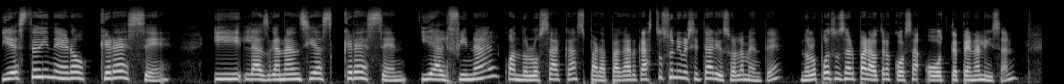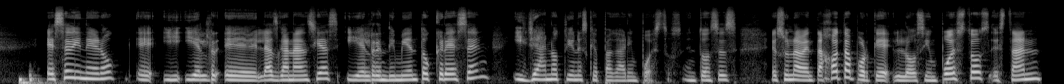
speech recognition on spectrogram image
y este dinero crece y las ganancias crecen y al final cuando lo sacas para pagar gastos universitarios solamente, no lo puedes usar para otra cosa o te penalizan, ese dinero eh, y, eh, las ganancias y el rendimiento crecen y ya no tienes que pagar impuestos. Entonces es una ventajota porque los impuestos están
